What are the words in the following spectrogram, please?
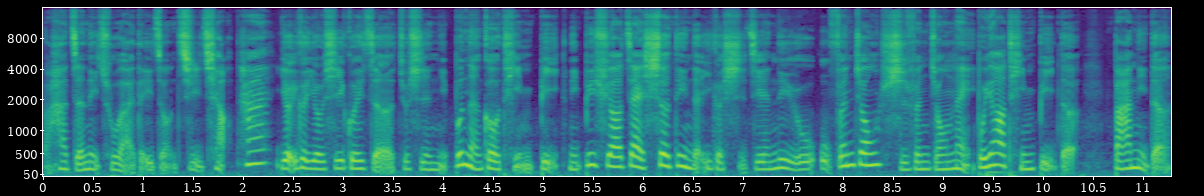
把它整理出来的一种技巧。它有一个游戏规则，就是你不能够停笔，你必须要在设定的一个时间，例如五分钟、十分钟内，不要停笔的把你的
